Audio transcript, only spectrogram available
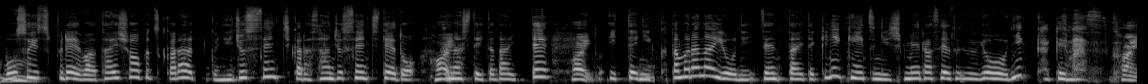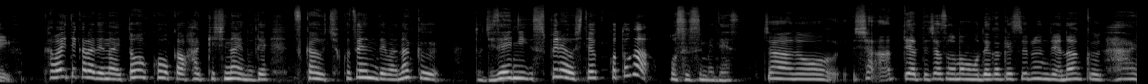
ん、防水スプレーは対象物から20センチから30センチ程度離していただいて、はい、一定に固まらないように全体的に均一に湿らせるようにかけます。はい、乾いてからでないと効果を発揮しないので使う直前ではなくと事前にスプレーをしておくことがおすすめです。じゃああのシャーってやってじゃあそのままお出かけするんじゃなくて、はい、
